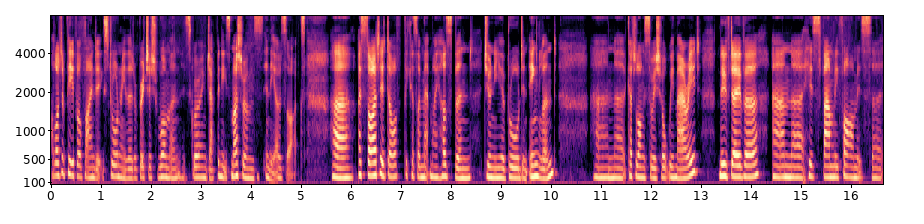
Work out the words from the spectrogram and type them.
a lot of people find it extraordinary that a British woman is growing Japanese mushrooms in the Ozarks. Uh, I started off because I met my husband junior abroad in England. And uh, cut a long story short, we married, moved over, and uh, his family farm is uh,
